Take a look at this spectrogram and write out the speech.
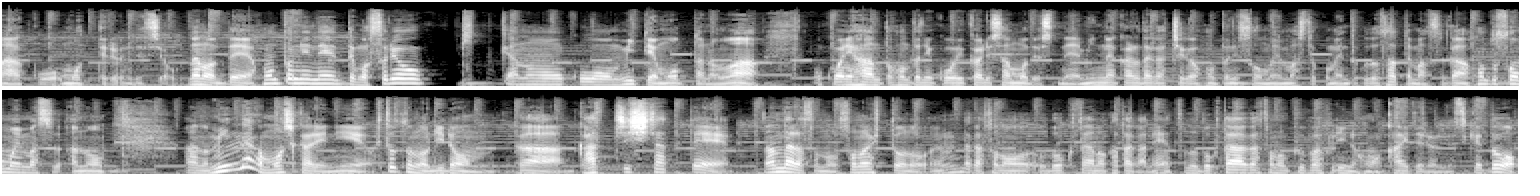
まあ、こう思ってるんですよ。なので、本当にね、でもそれを、あの、こう見て思ったのは、ここに本当にこう、ゆかりさんもですね、みんな体が違う、本当にそう思いますとコメントくださってますが、本当そう思います。あの、あのみんながもし仮に一つの理論が合致しちゃって、なんならその、その人の、んだからそのドクターの方がね、そのドクターがそのプーパーフリーの本を書いてるんですけど、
